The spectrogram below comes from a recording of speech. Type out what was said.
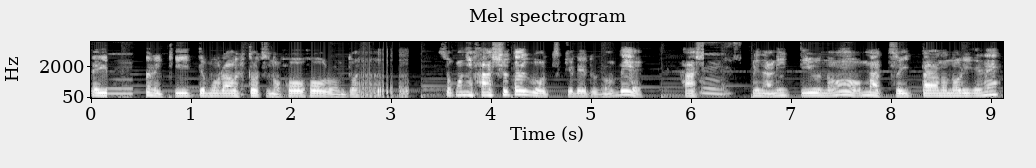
人に聞いてもらう一つの方法論とそこにハッシュタグをつけれるので、ハッシュ何っていうのを、まあ、ツイッターのノリでね、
